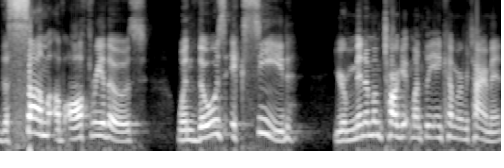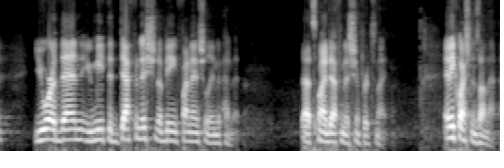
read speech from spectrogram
the sum of all three of those when those exceed your minimum target monthly income in retirement, you are then, you meet the definition of being financially independent. That's my definition for tonight. Any questions on that?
